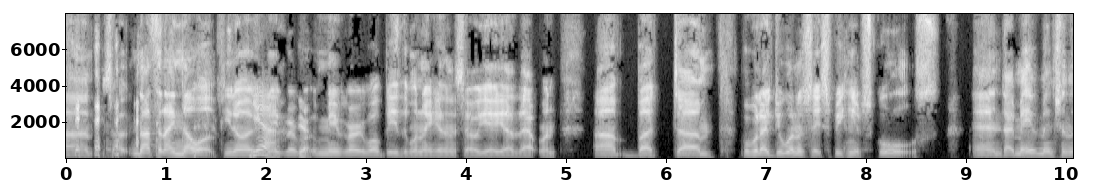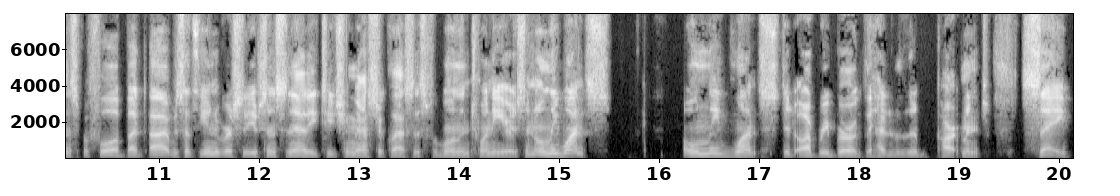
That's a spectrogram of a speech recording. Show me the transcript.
Um, so not that I know of. You know, yeah. it may very, yeah. may very well be that when I hear them, I say, "Oh yeah, yeah, that one." Um, but um, but what I do want to say, speaking of schools, and I may have mentioned this before, but uh, I was at the University of Cincinnati teaching master classes for more than twenty years, and only once, only once did Aubrey Berg, the head of the department, say,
